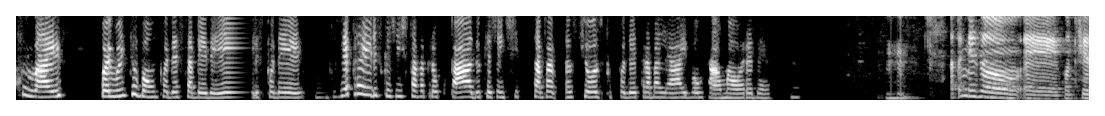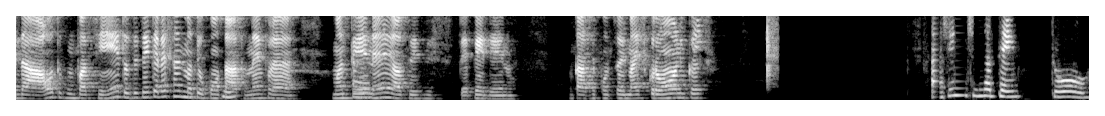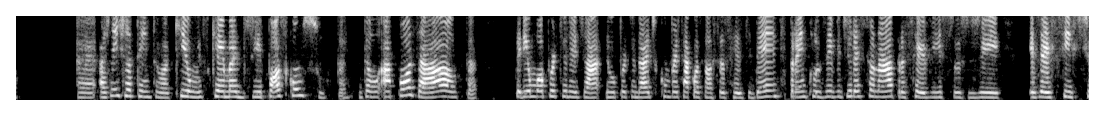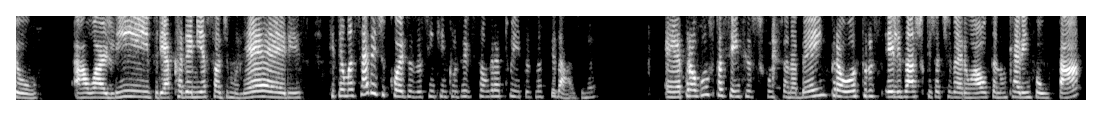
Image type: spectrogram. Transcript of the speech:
mas foi muito bom poder saber deles, poder dizer para eles que a gente estava preocupado, que a gente estava ansioso por poder trabalhar e voltar uma hora dessas. Né? Uhum. Até mesmo é, quando você dá alta com um paciente, às vezes é interessante manter o contato, né? Para manter, é. né? Às vezes, dependendo, no caso de condições mais crônicas. A gente já tem tentou, é, a gente já tentou aqui um esquema de pós-consulta. Então, após a alta, teria uma oportunidade, oportunidade de conversar com as nossas residentes para, inclusive, direcionar para serviços de exercício ao ar livre, academia só de mulheres, que tem uma série de coisas assim que, inclusive, são gratuitas na cidade, né? É, para alguns pacientes isso funciona bem, para outros eles acham que já tiveram alta, não querem voltar,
